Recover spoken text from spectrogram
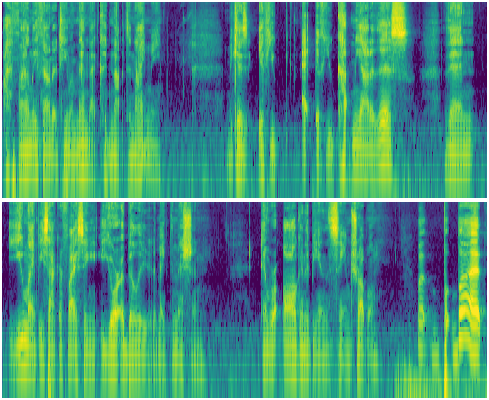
I finally found a team of men that could not deny me. Because if you if you cut me out of this, then you might be sacrificing your ability to make the mission, and we're all going to be in the same trouble. But but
